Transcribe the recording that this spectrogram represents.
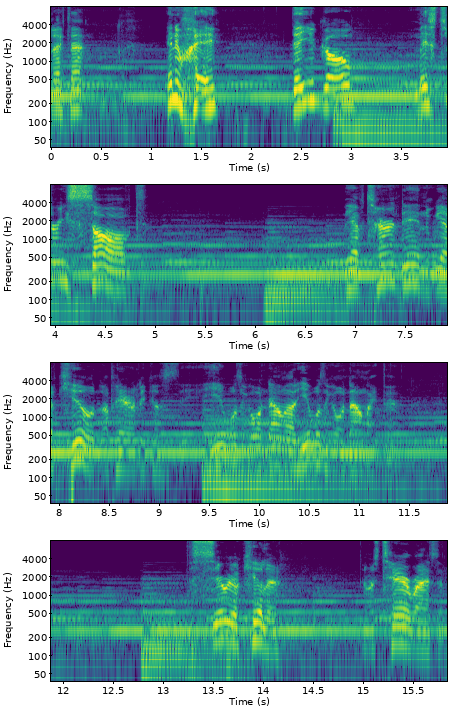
like that? Anyway, there you go. Mystery solved. We have turned in, we have killed apparently, because he wasn't going down. like- He wasn't going down like that. The serial killer that was terrorizing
